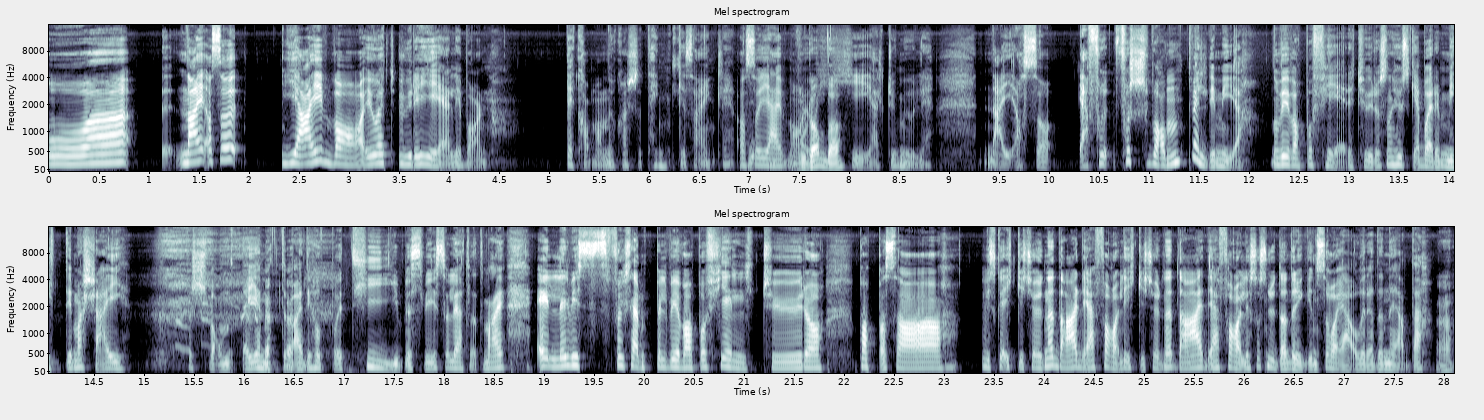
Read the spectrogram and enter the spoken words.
og Nei, altså, jeg var jo et uregjerlig barn. Det kan man jo kanskje tenke seg, egentlig. Altså, jeg var Hvordan da? jo helt umulig. Nei, altså, jeg for, forsvant veldig mye når vi var på ferietur og sånn, husker jeg bare midt i Marseille. Forsvant, jeg gjemte meg, de holdt på i timevis og lette etter meg. Eller hvis eksempel vi var på fjelltur og pappa sa vi skal ikke kjøre ned der, det er farlig, ikke kjøre ned der, det er farlig, så snudde han ryggen, så var jeg allerede nede. Ja.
